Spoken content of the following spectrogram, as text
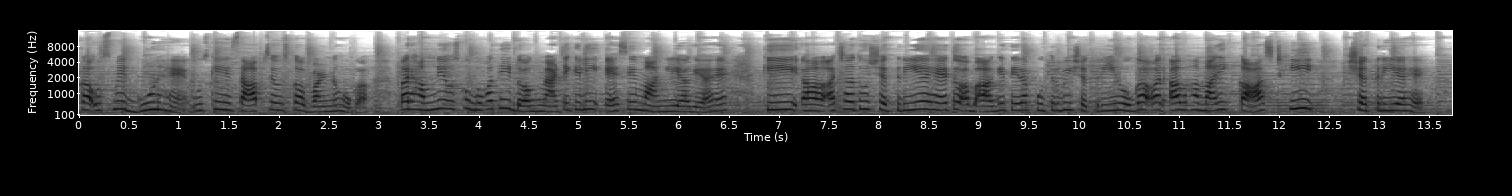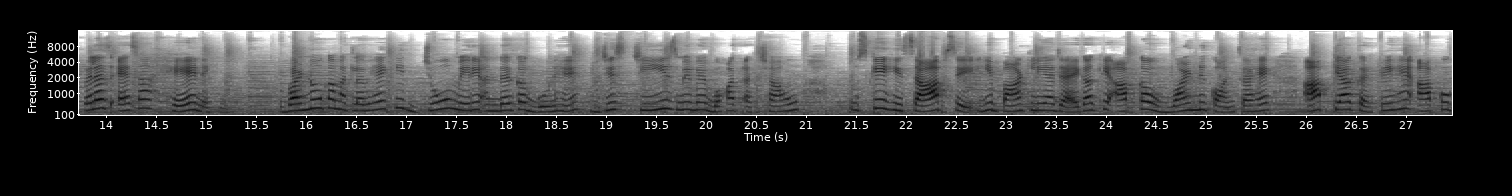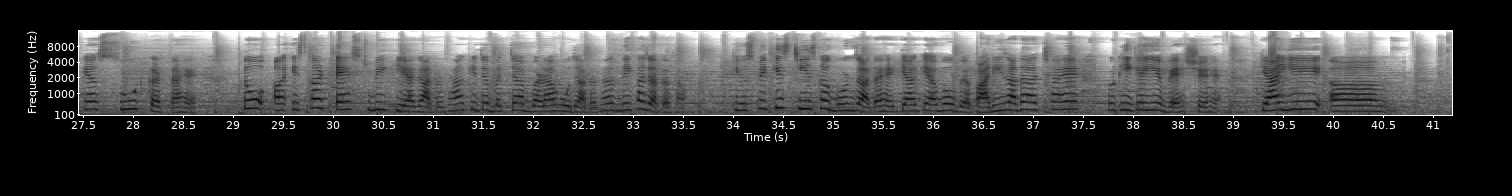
का उसमें गुण है, उसके हिसाब से उसका वर्ण होगा। पर हमने उसको बहुत ही डॉगमेटिकली ऐसे मान लिया गया है कि अच्छा तू क्षत्रिय है तो अब आगे तेरा पुत्र भी क्षत्रिय होगा, और अब हमारी कास्ट ही क्षत्रिय है। वेल ऐसा है नहीं। वर्णों का मतलब है कि जो मेरे अंदर का गुण है जिस चीज़ में मैं बहुत अच्छा हूँ उसके हिसाब से ये बांट लिया जाएगा कि आपका वर्ण कौन सा है आप क्या करते हैं आपको क्या सूट करता है। तो इसका टेस्ट भी किया जाता था कि जब बच्चा बड़ा हो जाता था देखा जाता था कि उसमें किस चीज़ का गुण ज़्यादा है। क्या क्या वो व्यापारी ज़्यादा अच्छा है तो ठीक है ये वैश्य है। क्या ये आ,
